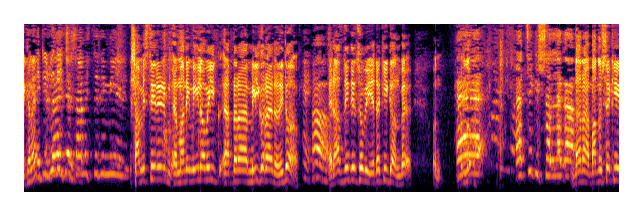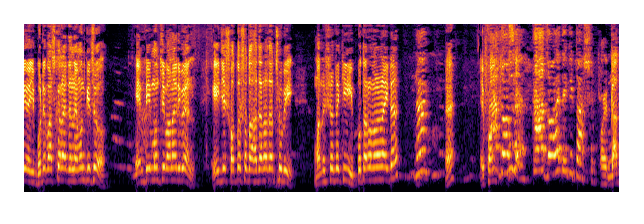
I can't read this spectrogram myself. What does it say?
এখানে। স্বামী স্ত্রীর মানে মিল অমিল আপনারা মিল করায় দেন এই তো? হ্যাঁ। রাজনীতির ছবি এটা কি গান? বে- হ্যাঁ হ্যাঁ চিকিৎসার লেগা না না মানুষে কি ভোটে পাশ করায় দেন এমন কিছু? এমপি মন্ত্রী বানাই দিবেন। এই যে শত শত হাজার হাজার ছবি মানুষের সাথে কি প্রতারণা না এটা? হ্যাঁ? কাজ হয় দেখি কাজ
